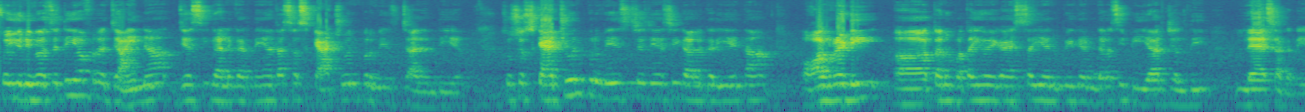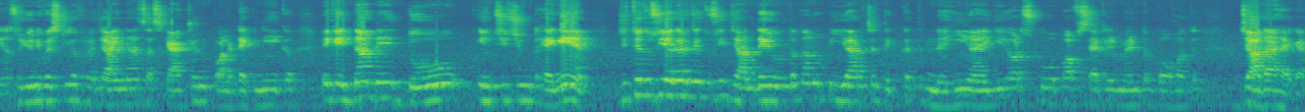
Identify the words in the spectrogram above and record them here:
ਸੋ ਯੂਨੀਵਰਸਿਟੀ ਆਫ ਰਜਾਈਨਾ ਜੇ ਅਸੀਂ ਗੱਲ ਕਰਦੇ ਹਾਂ ਤਾਂ ਸਸਕੈਚੁਅਨ ਪ੍ਰੋਵਿੰਸ ਚ ਆ ਜਾਂਦੀ ਹੈ। ਸੋ ਸਸਕੈਚੁਅਨ ਪ੍ਰੋਵਿੰਸ ਚ ਜੇ ਅਸੀਂ ਗੱਲ ਕਰੀਏ ਤਾਂ ਆਲਰੇਡੀ uh, ਤੁਹਾਨੂੰ ਪਤਾ ਹੀ ਹੋਏਗਾ SINP ਦੇ ਅੰਡਰ ਅਸੀਂ PR ਜਲਦੀ ਲੈ ਸਕਦੇ ਹਾਂ। So university of Regina Saskatchewan Polytechnic ਇੱਕ ਇਦਾਂ ਦੇ ਦੋ ਇੰਸਟੀਚਿਊਟ ਹੈਗੇ ਆ, ਜਿੱਥੇ ਤੁਸੀਂ ਅਗਰ ਜੇ ਤੁਸੀਂ ਜਾਂਦੇ ਹੋ, ਤਾਂ ਤੁਹਾਨੂੰ PR 'ਚ ਦਿੱਕਤ ਨਹੀਂ ਆਏਗੀ ਔਰ ਸਕੋਪ ਆਫ ਸੈਟਲਮੈਂਟ ਬਹੁਤ ਜ਼ਿਆਦਾ ਹੈਗਾ।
